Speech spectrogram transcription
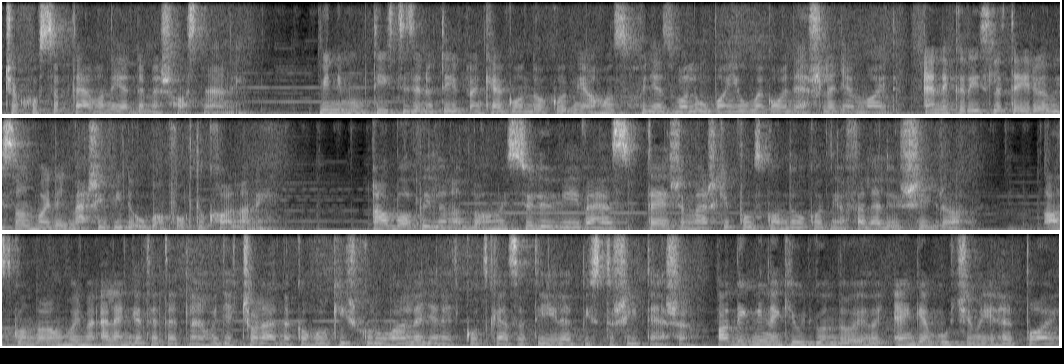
csak hosszabb távon érdemes használni. Minimum 10-15 évben kell gondolkodni ahhoz, hogy ez valóban jó megoldás legyen majd. Ennek a részleteiről viszont majd egy másik videóban fogtok hallani. Abban a pillanatban, hogy szülővé válsz, teljesen másképp fogsz gondolkodni a felelősségről. Azt gondolom, hogy már elengedhetetlen, hogy egy családnak, ahol kiskorú van, legyen egy kockázati életbiztosítása. Addig mindenki úgy gondolja, hogy engem úgysem érhet baj.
